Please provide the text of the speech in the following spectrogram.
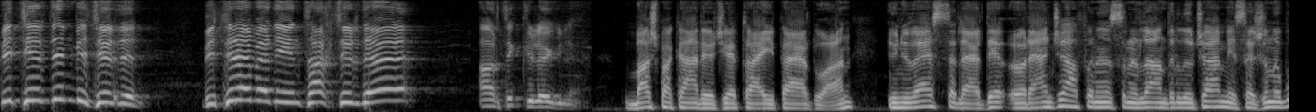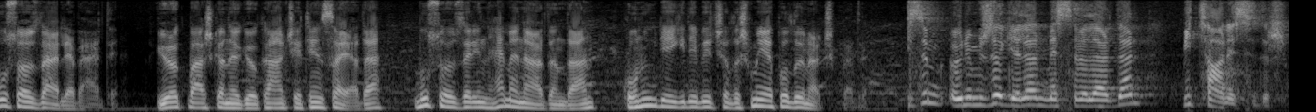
Bitirdin bitirdin. Bitiremediğin takdirde artık güle güle. Başbakan Recep Tayyip Erdoğan, üniversitelerde öğrenci affının sınırlandırılacağı mesajını bu sözlerle verdi. YÖK Başkanı Gökhan Çetinsay'a da bu sözlerin hemen ardından konuyla ilgili bir çalışma yapıldığını açıkladı. Bizim önümüze gelen meselelerden bir tanesidir.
